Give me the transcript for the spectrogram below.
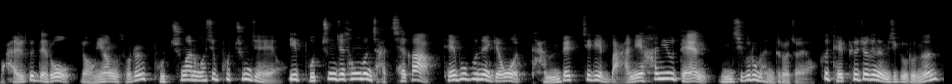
말 그대로 영양소를 보충하는 것이 보충제예요. 이 보충제 성분 자체가 대부분의 경우 단백질이 많이 함유된 음식으로 만들어져요. 그 대표적인 음식으로는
